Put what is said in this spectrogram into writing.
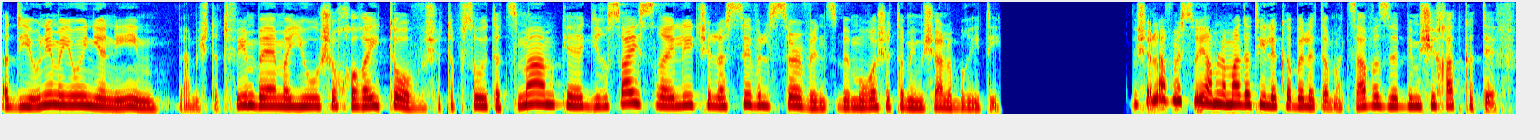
הדיונים היו ענייניים, והמשתתפים בהם היו שוחרי טוב, שתפסו את עצמם כגרסה ישראלית של ה-Civil Servants במורשת הממשל הבריטי. בשלב מסוים למדתי לקבל את המצב הזה במשיכת כתף,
